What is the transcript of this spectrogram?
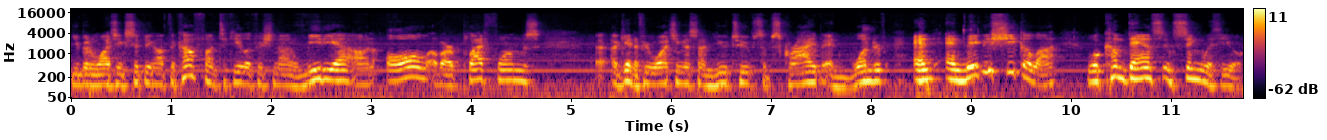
You've been watching Sipping Off the Cuff on Tequila Aficionado Media on all of our platforms. Again, if you're watching us on YouTube, subscribe and wonder and and maybe Xicala will come dance and sing with you.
